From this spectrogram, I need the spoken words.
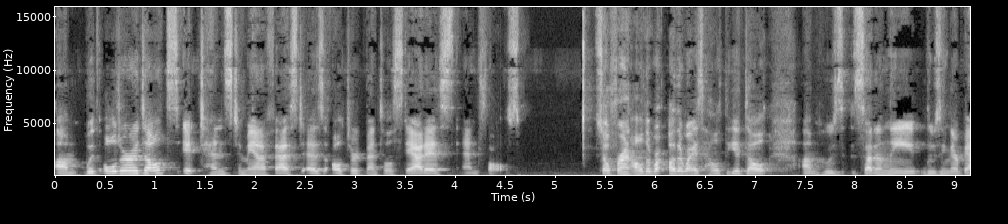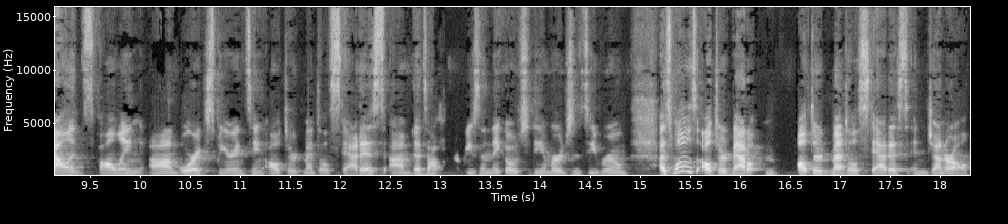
Um, with older adults, it tends to manifest as altered mental status and falls. So, for an otherwise healthy adult um, who's suddenly losing their balance, falling, um, or experiencing altered mental status, um, that's mm-hmm. often the reason they go to the emergency room, as well as altered, mat- altered mental status in general,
